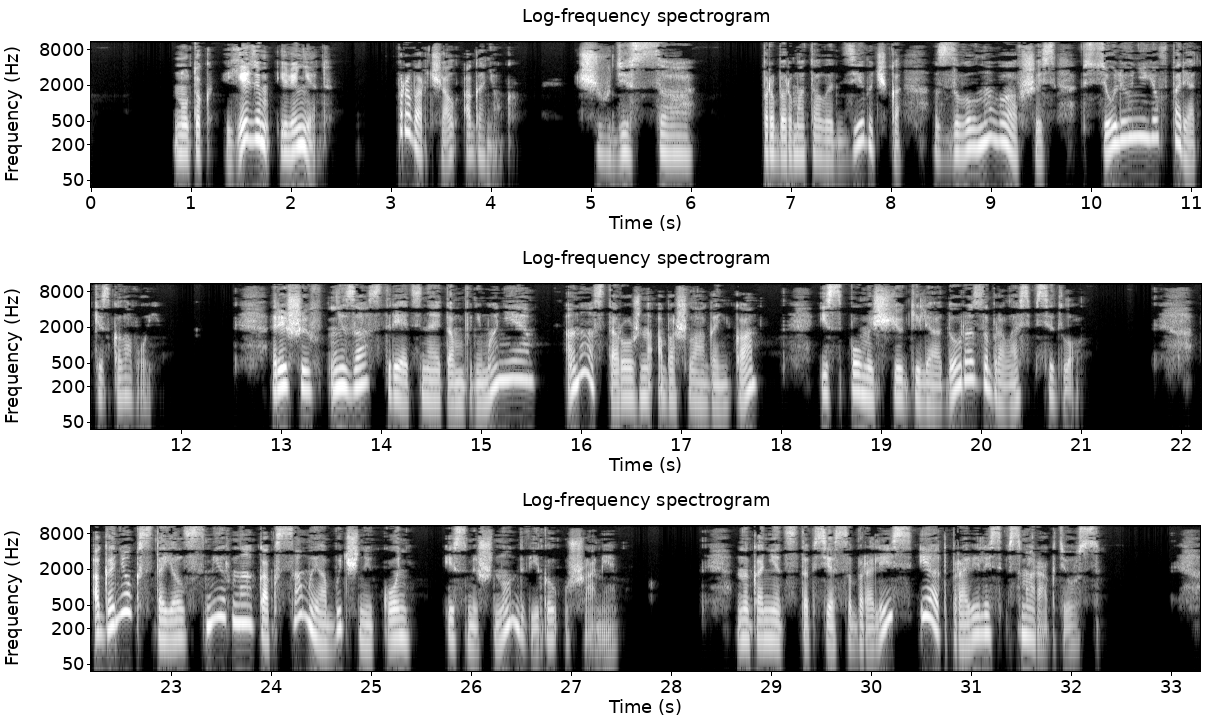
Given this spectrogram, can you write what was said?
Ну так едем или нет? — проворчал огонек. — Чудеса! — пробормотала девочка, заволновавшись, все ли у нее в порядке с головой. Решив не заострять на этом внимание, она осторожно обошла огонька и с помощью Гелиодора забралась в седло. Огонек стоял смирно, как самый обычный конь, и смешно двигал ушами. Наконец-то все собрались и отправились в Смарагдиус.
